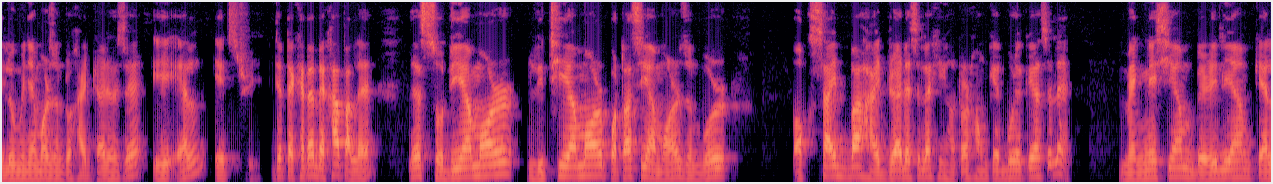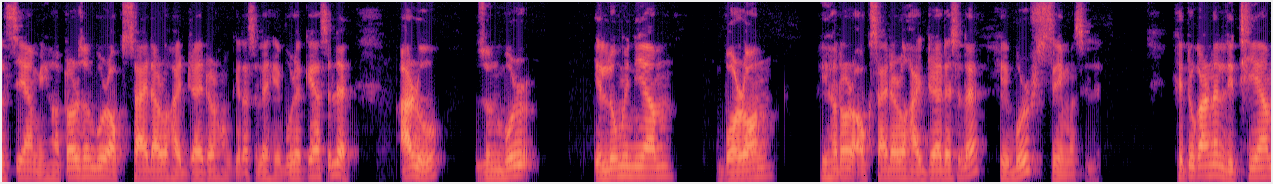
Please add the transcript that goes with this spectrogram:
এলুমিনিয়ামৰ যোনটো হাইড্ৰাইড হৈছে এ এল এইচ থ্ৰী। এতিয়া তেখেতে দেখা পালে যে ছডিয়ামৰ লিথিয়ামৰ পটাছিয়ামৰ যোনবোৰ অক্সাইড বা হাইড্ৰাইড আছিলে সিহঁতৰ সংকেতবোৰ একে আছিলে? মেগনেছিয়াম বেৰিলিয়াম কেলছিয়াম ইহঁতৰ যোনবোৰ অক্সাইড আৰু হাইড্ৰাইডৰ সংকেত আছিলে সেইবোৰ একে আছিলে। আৰু যোনবোৰ এলুমিনিয়াম বৰণ সিহঁতৰ অক্সাইড আৰু হাইড্ৰাইড আছিলে সেইবোৰ ছেইম আছিলে। সেইটো কাৰণে লিথিয়াম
